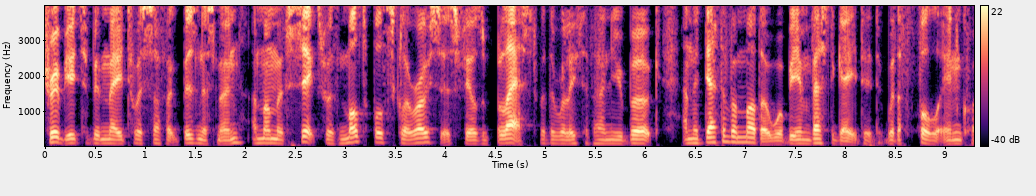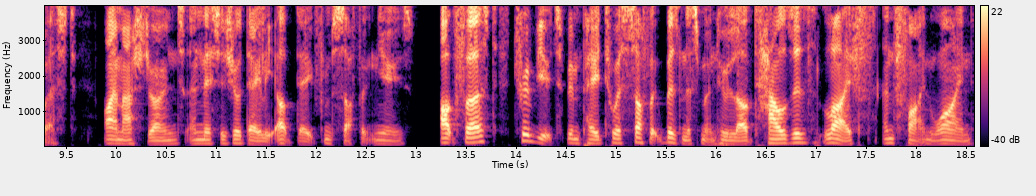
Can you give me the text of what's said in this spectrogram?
Tributes have been made to a Suffolk businessman. A mum of six with multiple sclerosis feels blessed with the release of her new book, and the death of a mother will be investigated with a full inquest. I'm Ash Jones, and this is your daily update from Suffolk News. Up first, tributes have been paid to a Suffolk businessman who loved houses, life, and fine wine.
